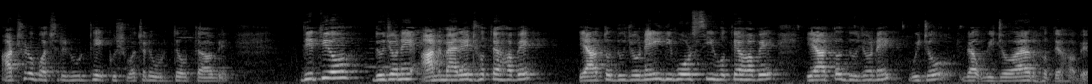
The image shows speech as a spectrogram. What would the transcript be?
আঠেরো বছরের ঊর্ধ্বে একুশ বছরের ঊর্ধ্বে হতে হবে। দ্বিতীয় দুজনে আনম্যারিড হতে হবে। ইয়া তো দুজনেই ডিভোর্সি হতে হবে। ইয়া তো দুজনে উইজো উইজোয়ার হতে হবে।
